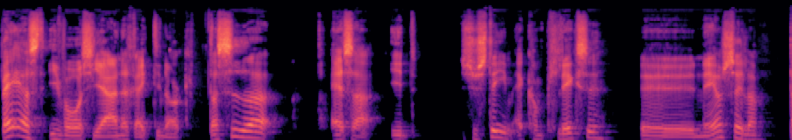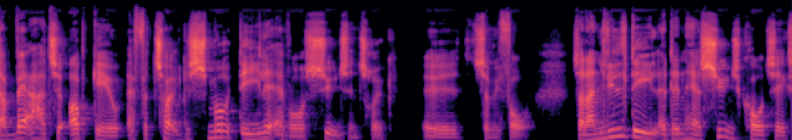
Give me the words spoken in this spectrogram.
bagerst i vores hjerne, rigtig nok, der sidder altså et system af komplekse øh, nerveceller, der hver har til opgave at fortolke små dele af vores synsindtryk, øh, som vi får. Så der er en lille del af den her synskortex,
